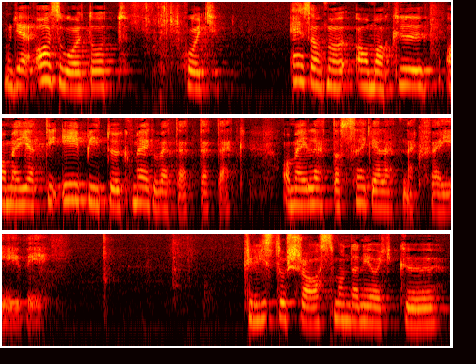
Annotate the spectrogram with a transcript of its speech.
Ugye az volt ott, hogy ez a, a ma kő, amelyet ti építők megvetettetek amely lett a szegeletnek fejévé. Krisztusra azt mondani, hogy kő,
